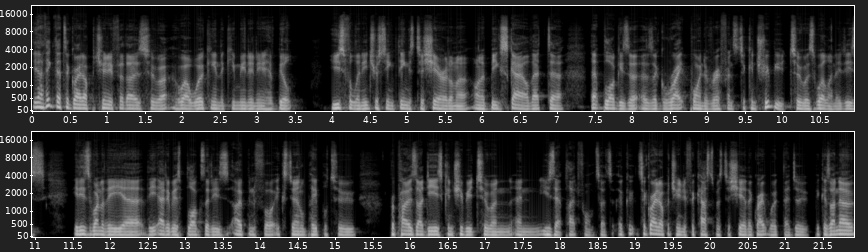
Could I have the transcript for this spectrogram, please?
Yeah, I think that's a great opportunity for those who are who are working in the community and have built useful and interesting things to share it on a on a big scale. That uh, that blog is a is a great point of reference to contribute to as well, and it is it is one of the uh, the AWS blogs that is open for external people to propose ideas, contribute to, and and use that platform. So it's a, it's a great opportunity for customers to share the great work they do because I know.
